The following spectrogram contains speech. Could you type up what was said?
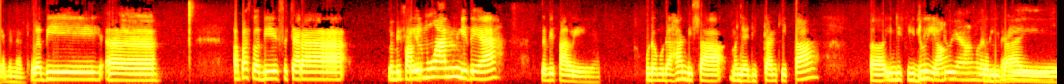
iya benar. Lebih uh, apa lebih secara lebih valid. ilmuwan gitu ya. Lebih valid. Mudah-mudahan bisa menjadikan kita uh, individu, individu yang, yang lebih, lebih baik.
